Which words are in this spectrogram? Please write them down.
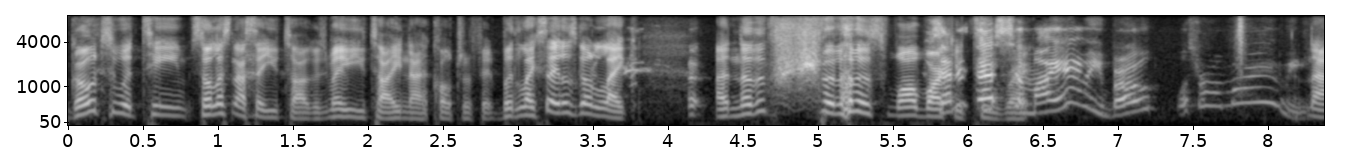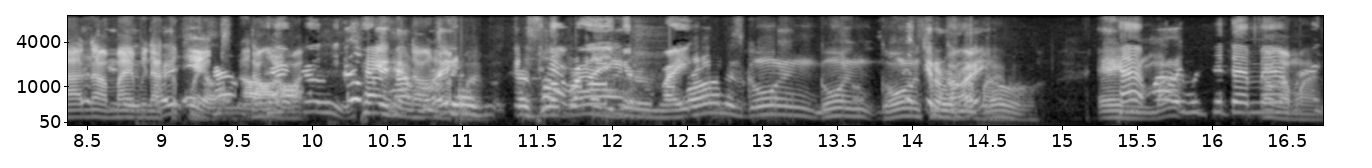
go to a team. So let's not say Utah because maybe Utah, he's not a cultural fit. But like, say let's go to like another, another small Send market it that's team. to Miami, bro. What's wrong with Miami? Nah, nah, Miami not the Hell place. no. Don't get me Pat wrong. Riley, They'll Pat get him no, Riley- Because LeBron, get him right. LeBron is going, going, going to the right. right. And Pat Riley would get that man Don't right.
